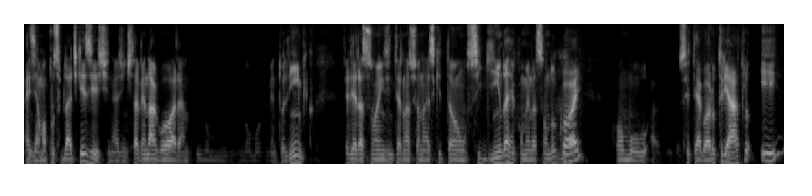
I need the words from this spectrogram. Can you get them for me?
mas é uma possibilidade que existe. Né? A gente está vendo agora no, no movimento olímpico federações internacionais que estão seguindo a recomendação do uhum. COI, como citei agora o triatlo, e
